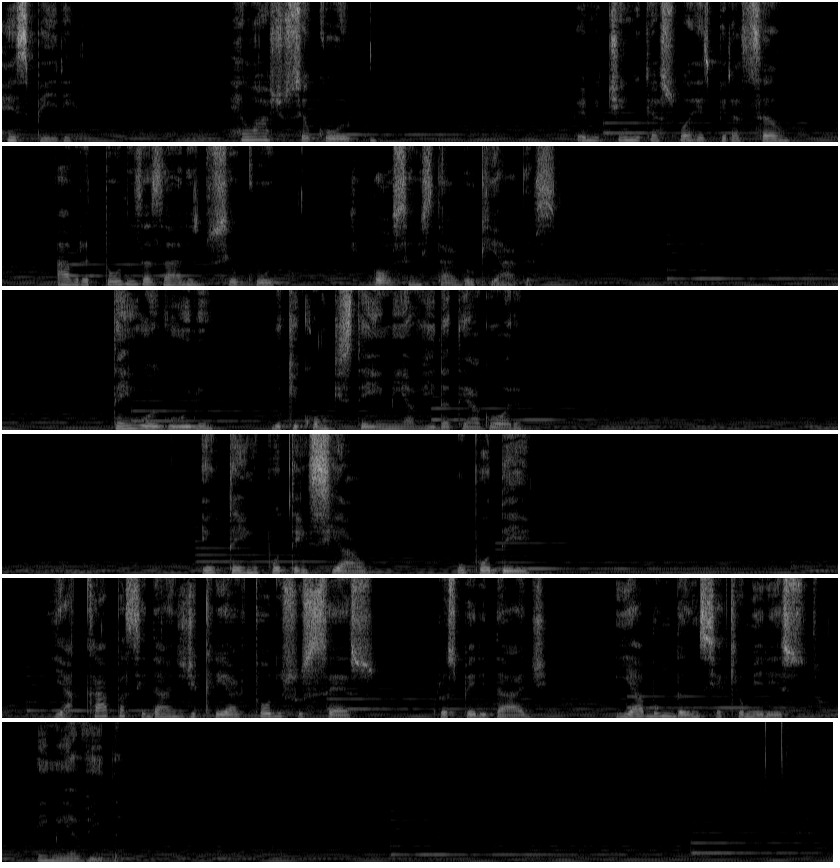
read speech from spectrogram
Respire. Relaxe o seu corpo, permitindo que a sua respiração abra todas as áreas do seu corpo que possam estar bloqueadas. Tenho orgulho do que conquistei em minha vida até agora. Eu tenho potencial, o poder e a capacidade de criar todo o sucesso, prosperidade e abundância que eu mereço em minha vida.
